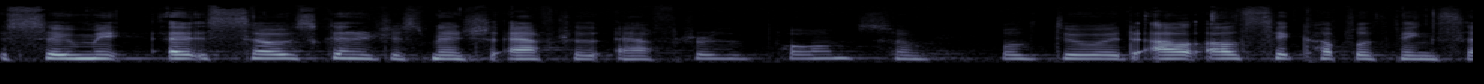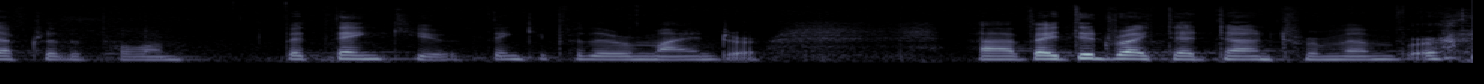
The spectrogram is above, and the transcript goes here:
so, may- uh, so I was going to just mention after after the poem. So we'll do it. I'll, I'll say a couple of things after the poem. But thank you, thank you for the reminder. Uh, but I did write that down to remember.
